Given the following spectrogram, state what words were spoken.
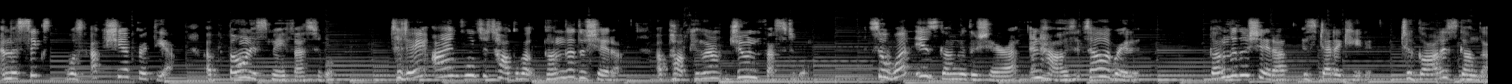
And the sixth was Akshaya Tritiya, a bonus May festival. Today I am going to talk about Ganga Dussehra, a popular June festival. So, what is Ganga Dussehra and how is it celebrated? Ganga Dussehra is dedicated to Goddess Ganga,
